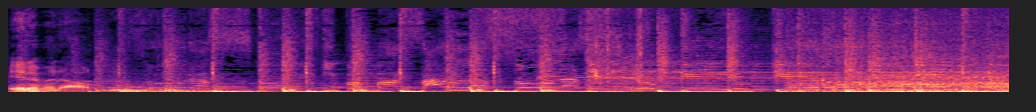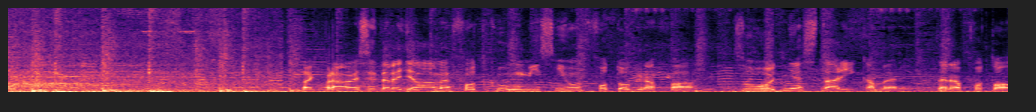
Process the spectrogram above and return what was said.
Jedeme dál. Právě si tady děláme fotku u místního fotografa z hodně starý kamery, teda piso.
